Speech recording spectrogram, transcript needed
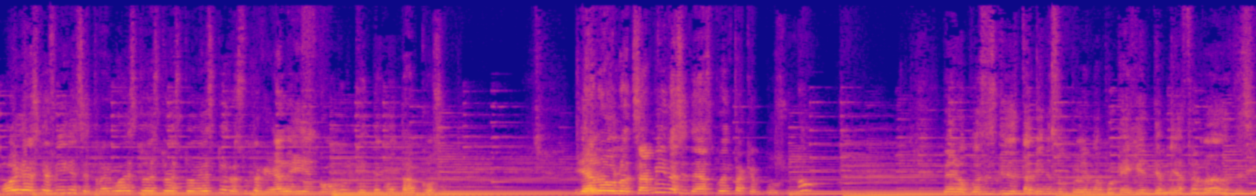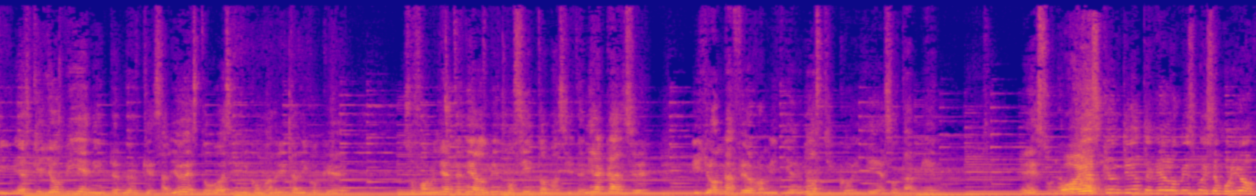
Oiga, es que fíjense, traigo esto, esto, esto, esto. Y resulta que ya leí en Google que tengo tal cosa. Y ya luego lo examinas y te das cuenta que, pues, no. Pero pues es que también es un problema porque hay gente muy aferrada de sí. Es que yo vi en internet que salió esto, o es que mi comadrita dijo que su familia tenía los mismos síntomas y tenía cáncer, y yo me aferro a mi diagnóstico, y eso también es una. O es que un tío tenía lo mismo y se murió.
